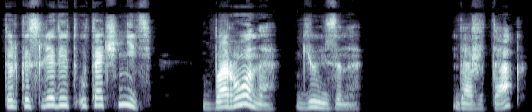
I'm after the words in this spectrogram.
Только следует уточнить барона Гюйзена. Даже так?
